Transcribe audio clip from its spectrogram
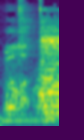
Vamos lá.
